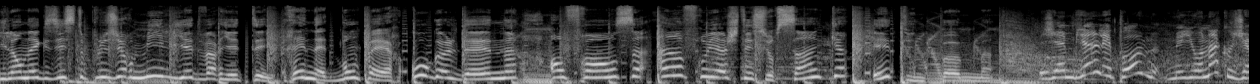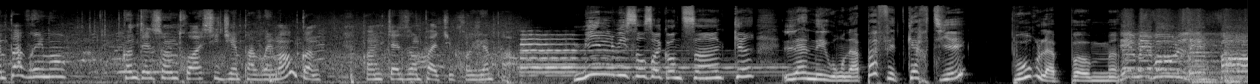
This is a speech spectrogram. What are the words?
Il en existe plusieurs milliers de variétés. Rainette, Bon Père ou Golden. En France, un fruit acheté sur cinq est une pomme. J'aime bien les pommes, mais il y en a que j'aime pas vraiment. Quand elles sont trop acides, j'aime pas vraiment. Quand, quand elles ont pas de sucre, j'aime pas. 1855, l'année où on n'a pas fait de quartier pour la pomme. Aimez-vous les pommes?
